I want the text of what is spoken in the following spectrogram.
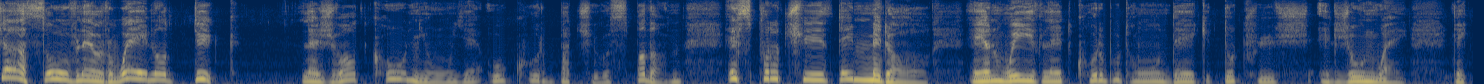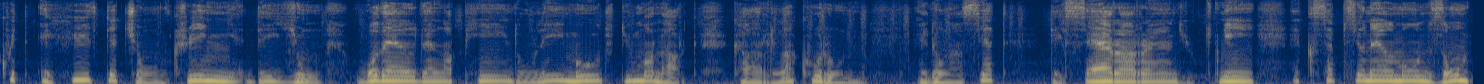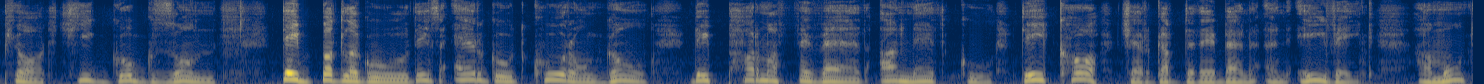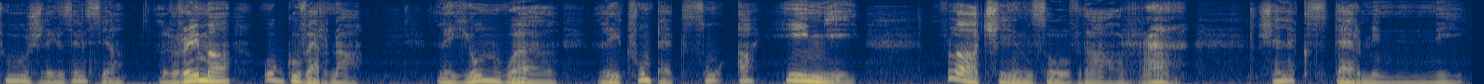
Ja sauve le roi notre duc. Le jvod cognon je au courbattius badon, es prochudd des medal, et un weithlet courbouton deg d'autruche et jauneway, des quit et huth de tion, crigne des yon, wodel de lapin dans les modes du monarque, car la couronne, et dans l'assiette des à du kné exceptionnellement zompiot chi gogzon, des bodlagouls, des ergots courangons, des parmafeved à neithcou, des co cher ben un évêque, à Montouge les Essia, Réma au gouvernat. Les yon les trompettes sont à Flacins of the Rhine shall exterminate.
